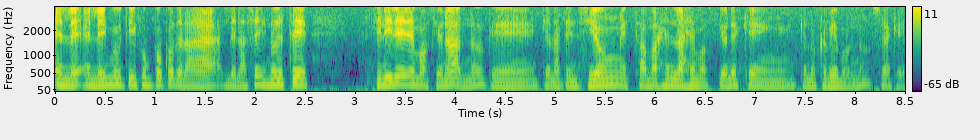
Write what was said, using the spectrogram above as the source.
el, el, leitmotiv un poco de la, de la serie, ¿no? De este thriller emocional, ¿no? Que, la tensión está más en las emociones que en, que lo que vemos, ¿no? O sea, que,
